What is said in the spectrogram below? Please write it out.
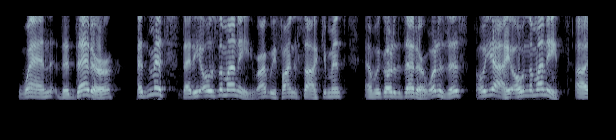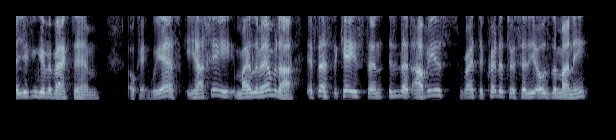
when the debtor admits that he owes the money, right? We find this document and we go to the debtor. What is this? Oh yeah, I owe him the money. Uh, you can give it back to him. Okay, we ask, if that's the case, then isn't that obvious, right? The creditor said he owes the money,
